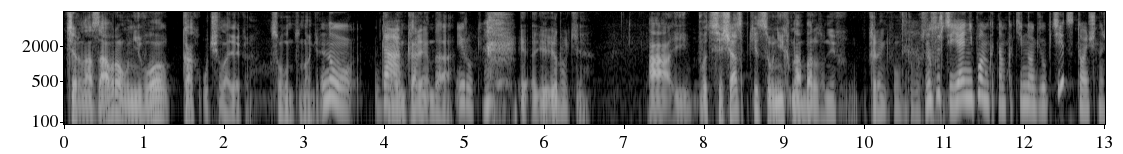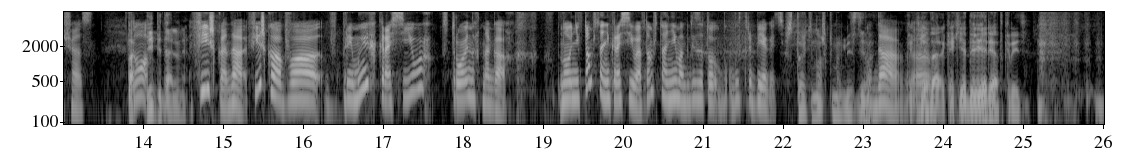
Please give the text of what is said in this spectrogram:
тираннозавра, у него как у человека согнуты ноги. ну, да, Колен- колен- да. и руки. И, и- и руки. А и вот сейчас птицы, у них наоборот, у них коленки, по-моему, в другую Ну, сторону. слушайте, я не помню, там какие ноги у птиц точно сейчас. Так, но- бипедальные. Фишка, да, фишка в, в прямых, красивых, стройных ногах. Но не в том, что они красивые, а в том, что они могли зато быстро бегать. Что эти ножки могли сделать? Да. Какие, э, да, какие двери открыть?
